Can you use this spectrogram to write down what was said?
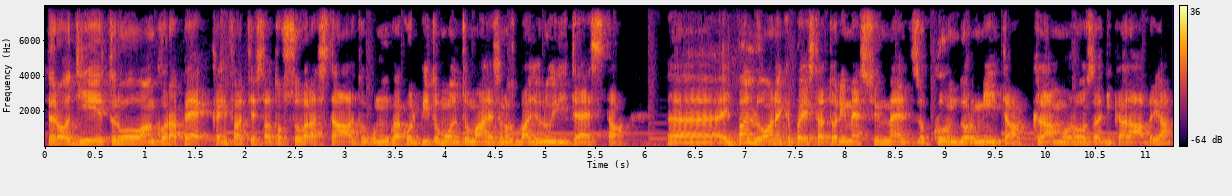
però dietro ancora pecca. Infatti è stato sovrastato, comunque ha colpito molto male, se non sbaglio, lui di testa eh, il pallone, che poi è stato rimesso in mezzo con dormita clamorosa di Calabria.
